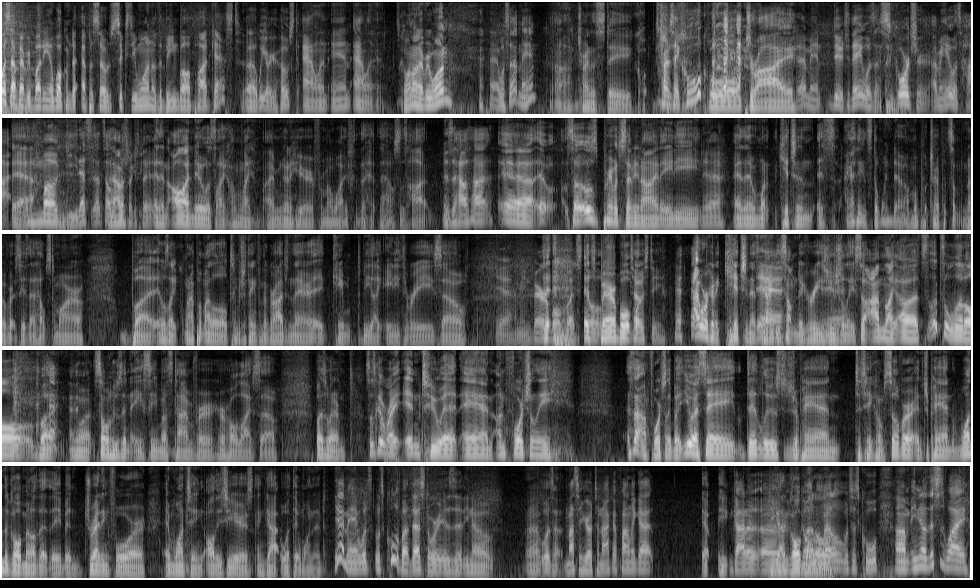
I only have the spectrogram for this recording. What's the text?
What's up, everybody, and welcome to episode 61 of the Beanball Podcast. Uh, we are your host, Alan and Alan. What's going on, everyone? What's up, man? Uh, trying to stay co- Trying to stay cool? cool, dry. Yeah, man. Dude, today was a scorcher. I mean, it was hot Yeah. and muggy. That's that's all And, the best I can say. and then all I knew was like, I'm like, I'm gonna hear from my wife that the, the house is hot. Is the house hot? Yeah, it, so it was pretty much 79, 80, Yeah. and then what the kitchen? It's I think it's the window. I'm gonna put try to put something over it, see if that helps tomorrow. But it was like when I put my little temperature thing from the garage in there, it came to be like 83. So Yeah, I mean, bearable, but still it's bearable. but toasty. I work in a kitchen that's Yeah. ninety something degrees Yeah. usually, so I'm like, oh, it's it's a little, but you know, someone who's in AC most of the time for her whole life, so, but it's whatever. So let's go right into it, and unfortunately, it's not unfortunately, but USA did lose to Japan to take home silver, and Japan won the gold medal that they've been dreading for and wanting all these years, and got what they wanted. yeah, man. What's what's cool about that story is that you know, uh, what was it? Masahiro Tanaka finally got Yep, he, got a, uh He got a gold medal. which is cool. Um, and you know, this is why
